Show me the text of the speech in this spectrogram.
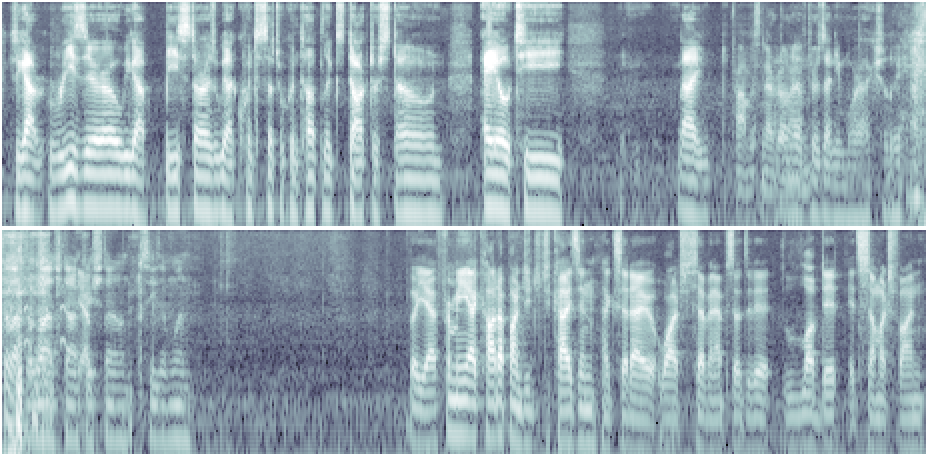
Because we got ReZero, we got Beastars, we got Quintessential Quintuplets, Doctor Stone, AOT. I, Promise never. I don't know if there's any more actually. I still have to watch Doctor Yep. Stone season one. But yeah, for me, I caught up on Jujutsu Kaisen. Like I said, I watched seven episodes of it. Loved it. It's so much fun.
